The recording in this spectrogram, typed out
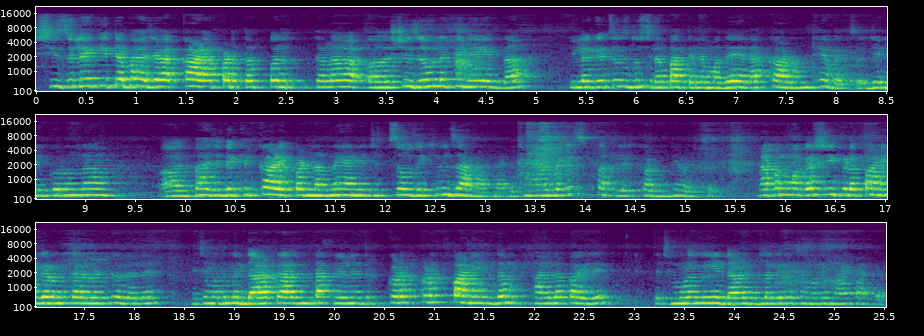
शिजले की त्या भाज्या काळ्या पडतात पण त्याला शिजवलं की नाही एकदा की लगेचच दुसऱ्या पातेल्यामध्ये याला काढून ठेवायचं. जेणेकरून भाजी देखील काळी पडणार नाही आणि याची चव देखील जाणार नाही. त्याच्यामुळे लगेच पातळीत काढून ठेवायचं. आपण मगाशी इकडं पाणी गरम करायला ठेवलेलं आहे. त्याच्यामध्ये मी डाळ काढून टाकली नाही कडक कडक पाणी एकदम व्हायला पाहिजे. त्याच्यामुळे मी डाळ लगेच त्याच्यामध्ये नाही टाकत.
